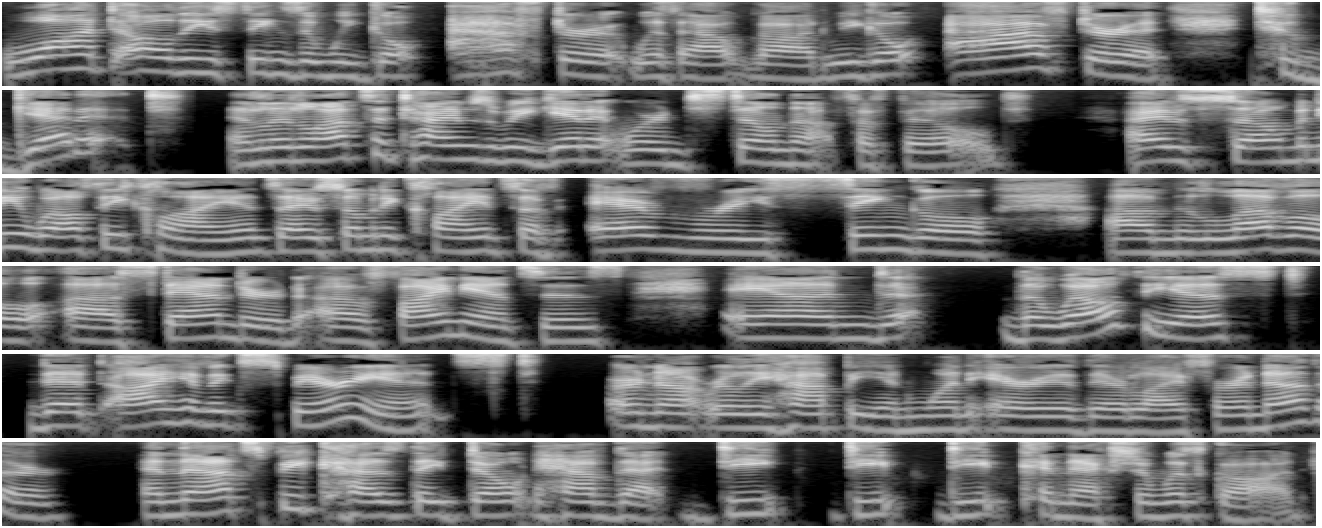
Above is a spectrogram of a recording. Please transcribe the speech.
want all these things and we go after it without God. We go after it to get it. And then lots of times we get it, we're still not fulfilled. I have so many wealthy clients. I have so many clients of every single um, level uh, standard of finances. And the wealthiest that I have experienced are not really happy in one area of their life or another. And that's because they don't have that deep, deep, deep connection with God,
